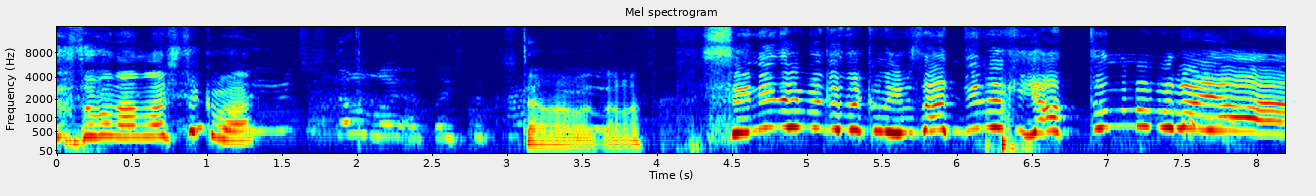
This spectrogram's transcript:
o zaman anlaştık mı? Tamam o zaman. Seni de mi gıdıklayayım? Sen direkt yattın mı buraya?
